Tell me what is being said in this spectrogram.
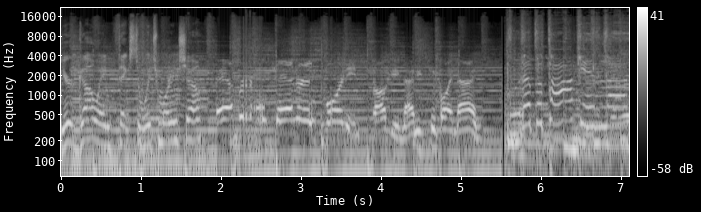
you're going thanks to which morning show? Amber and Tanner in the morning. Froggy 92.9. put up a parking lot.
